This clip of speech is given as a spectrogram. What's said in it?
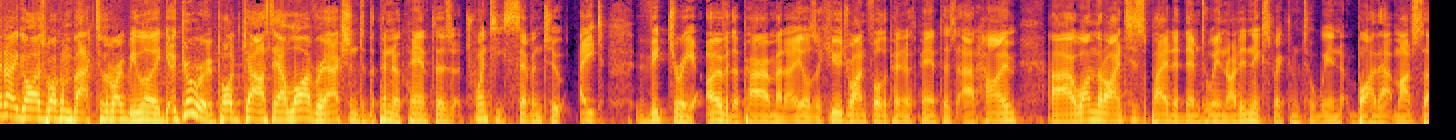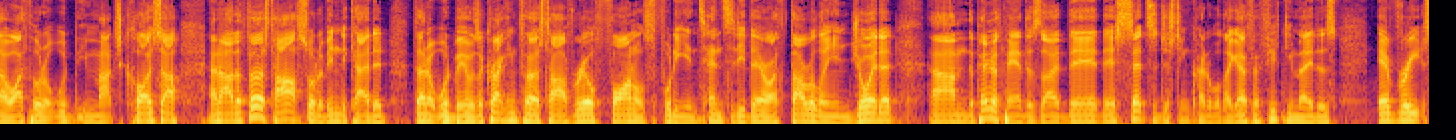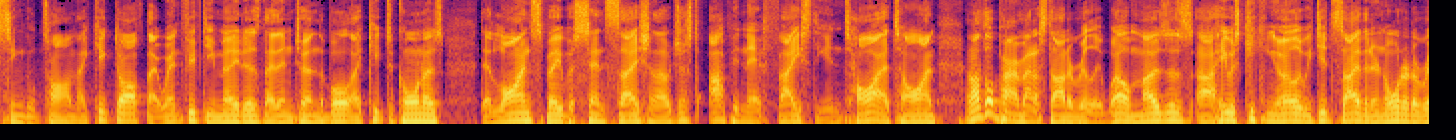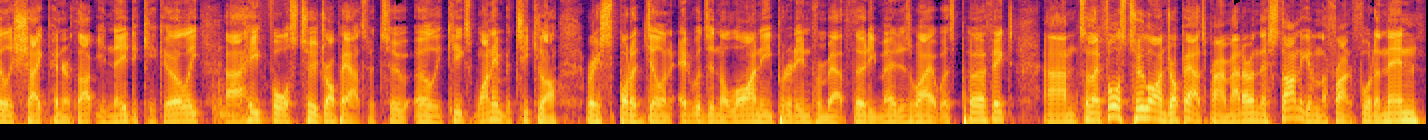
G'day, guys. Welcome back to the Rugby League Guru podcast. Our live reaction to the Penrith Panthers' 27 to 8 victory over the Parramatta Eels. A huge one for the Penrith Panthers at home. Uh, one that I anticipated them to win. I didn't expect them to win by that much, so I thought it would be much closer. And uh, the first half sort of indicated that it would be. It was a cracking first half, real finals footy intensity there. I thoroughly enjoyed it. Um, the Penrith Panthers, though, their, their sets are just incredible. They go for 50 metres every single time. They kicked off, they went 50 metres, they then turned the ball, they kicked to corners. Their line speed was sensational. They were just up in their face the entire time. And I thought Parramatta started really well. Moses, uh, he was kicking early. We did say that in order to really shake Penrith up, you need to kick early. Uh, he forced two dropouts with two early kicks. One in particular where he spotted Dylan Edwards in the line. He put it in from about 30 metres away. It was perfect. Um, so they forced two line dropouts, Parramatta, and they're starting to get on the front foot. And then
